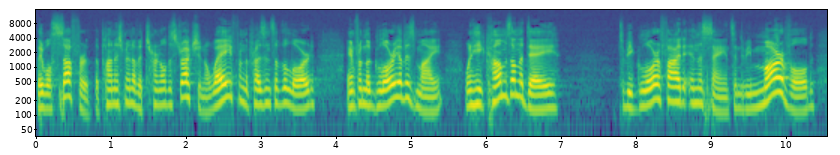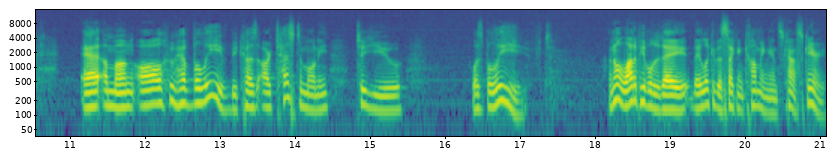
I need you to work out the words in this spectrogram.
They will suffer the punishment of eternal destruction away from the presence of the Lord and from the glory of his might when he comes on the day to be glorified in the saints and to be marveled at among all who have believed because our testimony to you was believed. I know a lot of people today, they look at the second coming and it's kind of scary.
